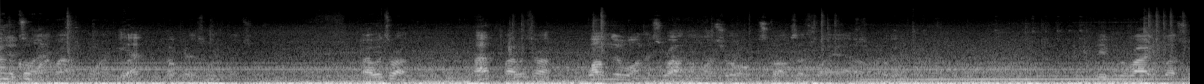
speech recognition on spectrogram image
around the corner. Yeah. Okay, that's one. Why, what's wrong? Huh? Why, what's wrong? One I'm new on this rotten. I'm not sure all the stops. That's why I asked. People ride plus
